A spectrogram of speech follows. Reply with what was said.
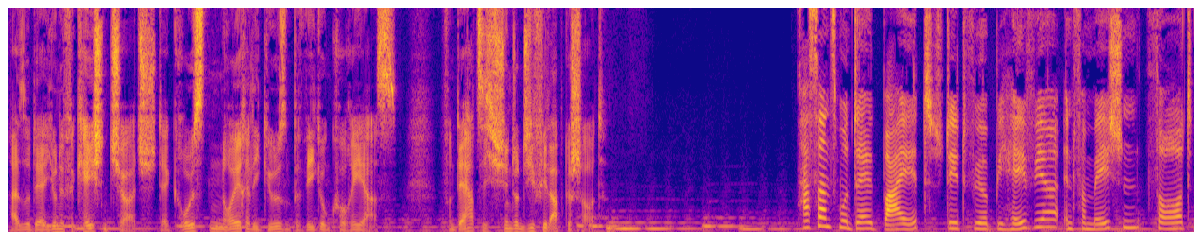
also der Unification Church, der größten neureligiösen Bewegung Koreas. Von der hat sich Shinjonji viel abgeschaut. Hassans Modell BITE steht für Behavior, Information, Thought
